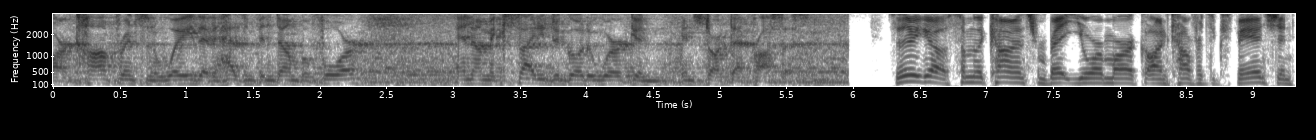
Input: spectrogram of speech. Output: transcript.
our conference in a way that hasn't been done before. And I'm excited to go to work and, and start that process. So there you go. Some of the comments from Brett Yormark on conference expansion.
